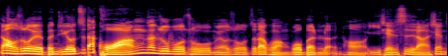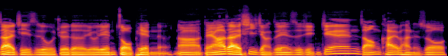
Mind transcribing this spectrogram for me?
大家好，我是落叶，本集由自大狂赞助播出，没有错，自大狂我本人哈，以前是啦，现在其实我觉得有点走偏了。那等下再细讲这件事情。今天早上开盘的时候，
